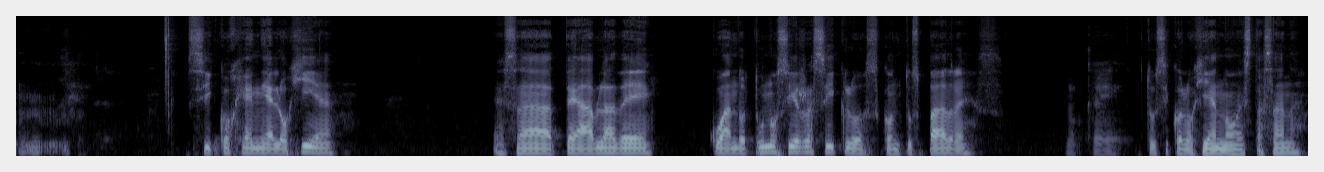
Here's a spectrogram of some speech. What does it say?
mm, psicogenealogía. Esa te habla de cuando tú no cierras ciclos con tus padres, tu psicología no está sana.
